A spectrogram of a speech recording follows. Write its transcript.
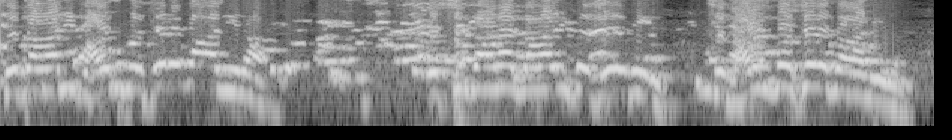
সে বাঙালি ভারতবর্ষেরও বাঙালি না পশ্চিম বাংলার বাঙালিকে ছেড়ে দিন। সে ভারতবর্ষেরও বাঙালি না তো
